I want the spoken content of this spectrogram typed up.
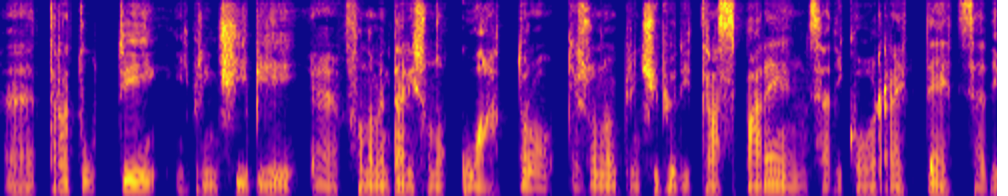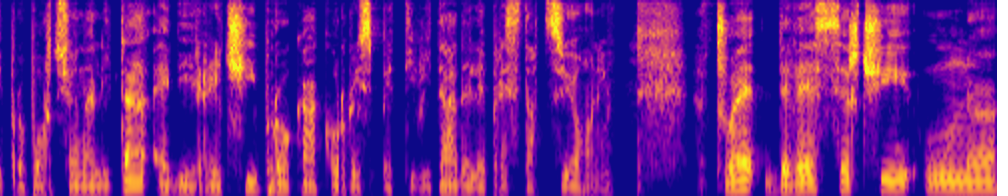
Eh, tra tutti i principi eh, fondamentali sono quattro, che sono il principio di trasparenza, di correttezza, di proporzionalità e di reciproca corrispettività delle prestazioni. Cioè deve esserci un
